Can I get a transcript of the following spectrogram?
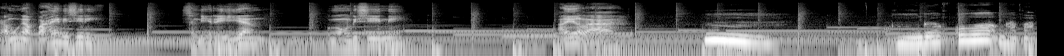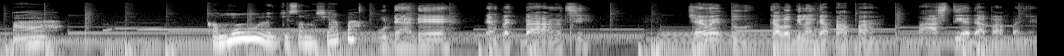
Kamu ngapain di sini? Sendirian, bengong di sini. Ayolah. Hmm, enggak kok, nggak apa-apa. Kamu lagi sama siapa? Udah deh, template banget sih. Cewek tuh kalau bilang gak apa-apa, pasti ada apa-apanya.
